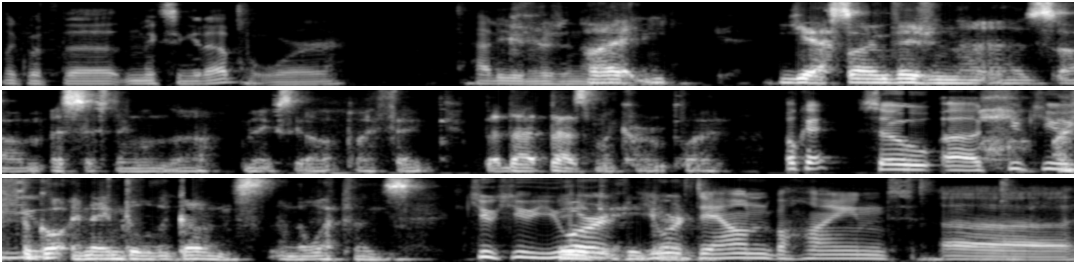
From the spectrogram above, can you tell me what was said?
like with the mixing it up, or how do you envision that? Uh, yes, I envision that as um, assisting on the mix it up. I think, but that that's my current plan. okay, so uh, QQ, I you forgot I named all the guns and the weapons. QQ, you Hey, are you are down behind uh,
